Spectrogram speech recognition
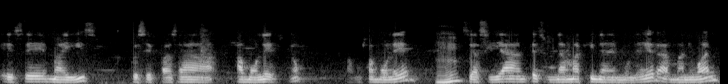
ese maíz pues se pasa a moler, ¿no? Vamos a moler. Se hacía antes una máquina de moler a manual,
